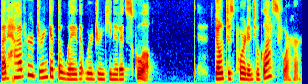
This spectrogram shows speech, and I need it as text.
"But have her drink it the way that we're drinking it at school. Don't just pour it into a glass for her."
